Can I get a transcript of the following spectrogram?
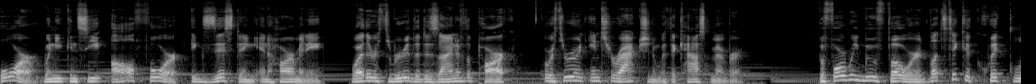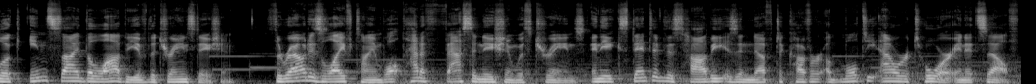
or when you can see all four existing in harmony, whether through the design of the park or through an interaction with a cast member. Before we move forward, let's take a quick look inside the lobby of the train station. Throughout his lifetime, Walt had a fascination with trains, and the extent of this hobby is enough to cover a multi hour tour in itself.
